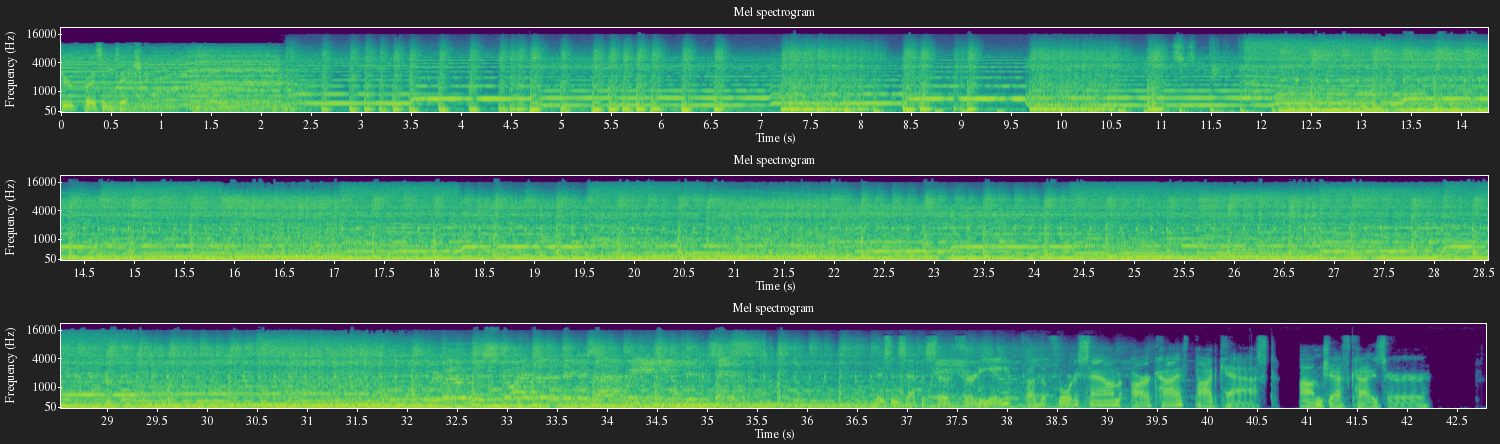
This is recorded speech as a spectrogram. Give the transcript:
And now, our feature presentation. 38 of the Florida Sound Archive podcast. I'm Jeff Kaiser.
